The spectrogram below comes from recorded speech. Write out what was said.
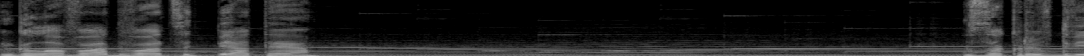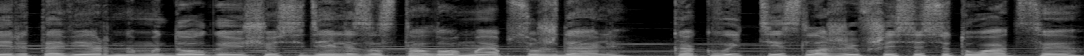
Глава 25 Закрыв двери таверны, мы долго еще сидели за столом и обсуждали, как выйти из сложившейся ситуации.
